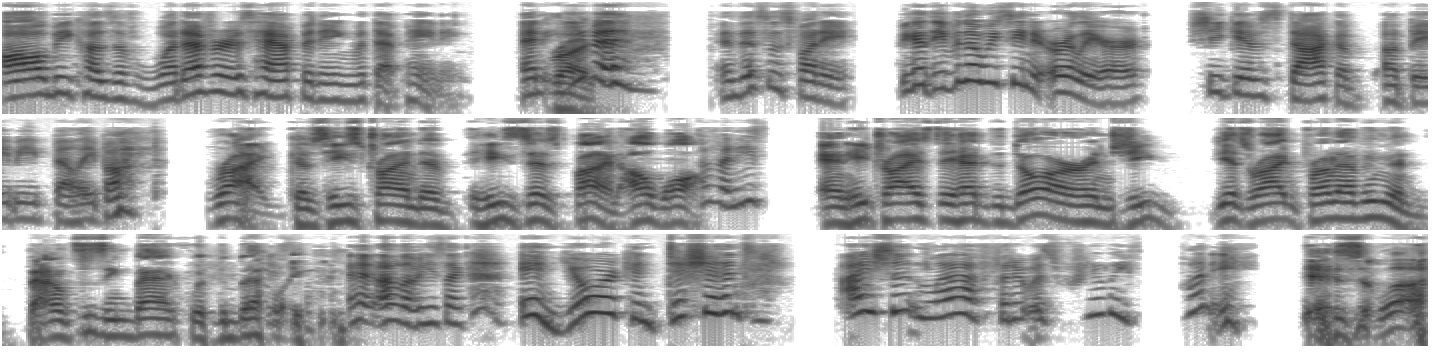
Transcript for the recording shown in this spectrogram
all because of whatever is happening with that painting. And Right. even, and this was funny, because even though we've seen it earlier, she gives Doc a, a baby belly bump. Right. Cause he's trying to, he says, fine, I'll walk. Oh, and he's, And he tries to head the door and she gets right in front of him and bounces him back with the belly. and I love it. He's like, in your condition, I shouldn't laugh, but it was really funny. yes, it was.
